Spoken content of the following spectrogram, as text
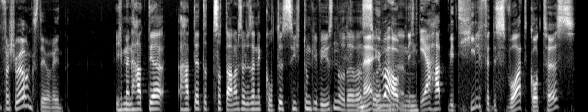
Verschwörungstheorien. Ich meine, hat der, hat der so dann, als wäre das eine Gottessichtung gewesen oder was? Nein, So ein- überhaupt ein- nicht. Er hat mit Hilfe des Wortgottes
